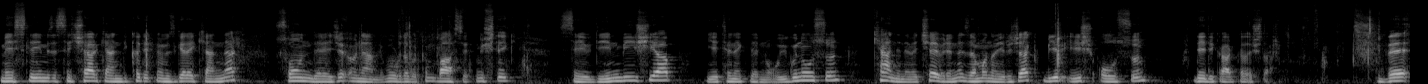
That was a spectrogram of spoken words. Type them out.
mesleğimizi seçerken dikkat etmemiz gerekenler son derece önemli. Burada bakın bahsetmiştik. Sevdiğin bir işi yap, yeteneklerine uygun olsun, kendine ve çevrene zaman ayıracak bir iş olsun dedik arkadaşlar. Ve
